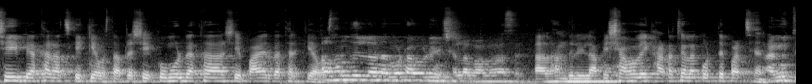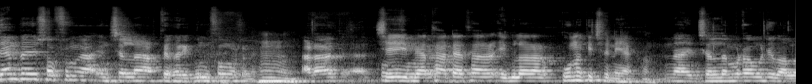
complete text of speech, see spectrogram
সেই ব্যথার আজকে কি অবস্থা? আপনার সেই কোমর ব্যথা সেই পায়ের ব্যথার কি অবস্থা? আলহামদুলিল্লাহ না মোটামুটি ইনশাল্লাহ ভালো আছে। আলহামদুলিল্লাহ আপনি স্বাভাবিক হাঁটাচলা করতে পারছেন? আমি তো এমনি সবসময় ইনশাল্লাহ আসতে পারি কোনো সমস্যা নেই। আর সেই ব্যথা ট্যাথা এগুলোর আর কোনো কিছু নেই এখন? না ইনশাল্লাহ মোটামুটি ভালো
